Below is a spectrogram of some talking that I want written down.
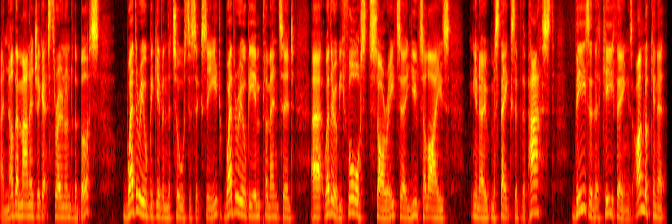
another manager gets thrown under the bus, whether he'll be given the tools to succeed, whether he'll be implemented, uh, whether he'll be forced, sorry, to utilize, you know, mistakes of the past. These are the key things. I'm looking at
